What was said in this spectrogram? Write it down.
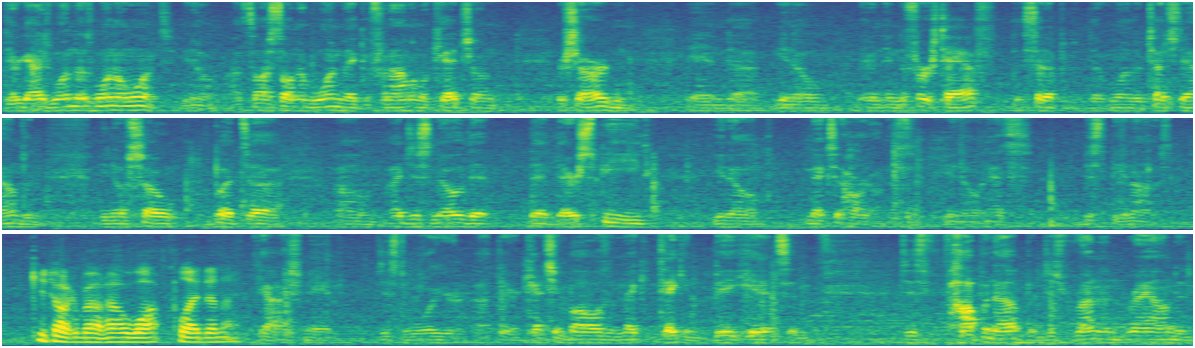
their guys won those one on ones. You know, I saw, I saw number one make a phenomenal catch on Richard, and and uh, you know, in, in the first half, that set up the, one of their touchdowns, and you know, so but uh, um, I just know that that their speed, you know, makes it hard on us. You know, and that's just being honest. Can you talk about how Watt played tonight? Gosh, man, just a warrior out there catching balls and making taking big hits and just hopping up and just running around and.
